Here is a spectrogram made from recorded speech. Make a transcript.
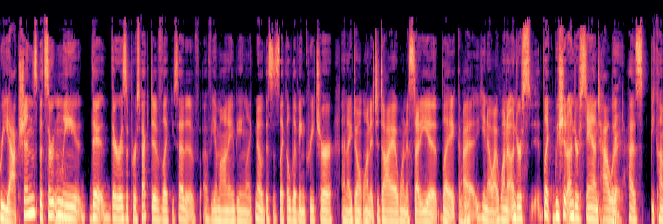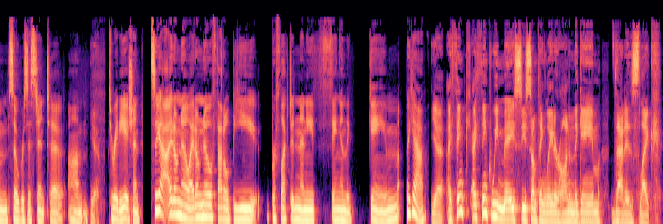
reactions but certainly there there is a perspective like you said of of Yamane being like no this is like a living creature and I don't want it to die. I want to study it. Like I you know I want to under like we should understand how Right. it has become so resistant to um Yeah. to radiation. So yeah I don't know. I don't know if that'll be reflected in anything in the game but yeah. Yeah, I think I think we may see something later on in the game that is like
